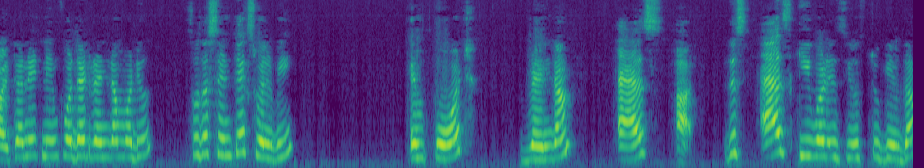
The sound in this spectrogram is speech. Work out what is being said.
alternate name for that random module? So the syntax will be import random as r. this as keyword is used to give the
